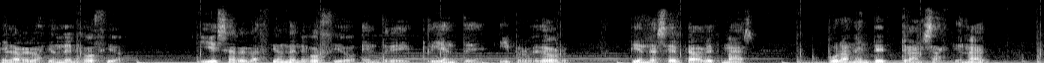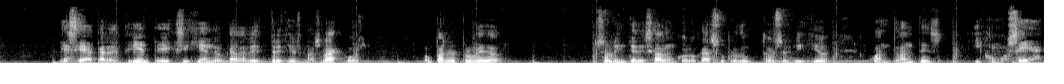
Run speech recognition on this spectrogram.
en la relación de negocio. Y esa relación de negocio entre cliente y proveedor tiende a ser cada vez más puramente transaccional, ya sea para el cliente exigiendo cada vez precios más bajos o para el proveedor, solo interesado en colocar su producto o servicio cuanto antes y como sea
